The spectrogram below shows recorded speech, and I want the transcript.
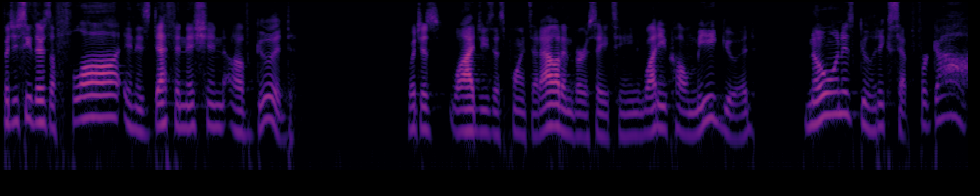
But you see, there's a flaw in his definition of good, which is why Jesus points it out in verse 18. Why do you call me good? No one is good except for God.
